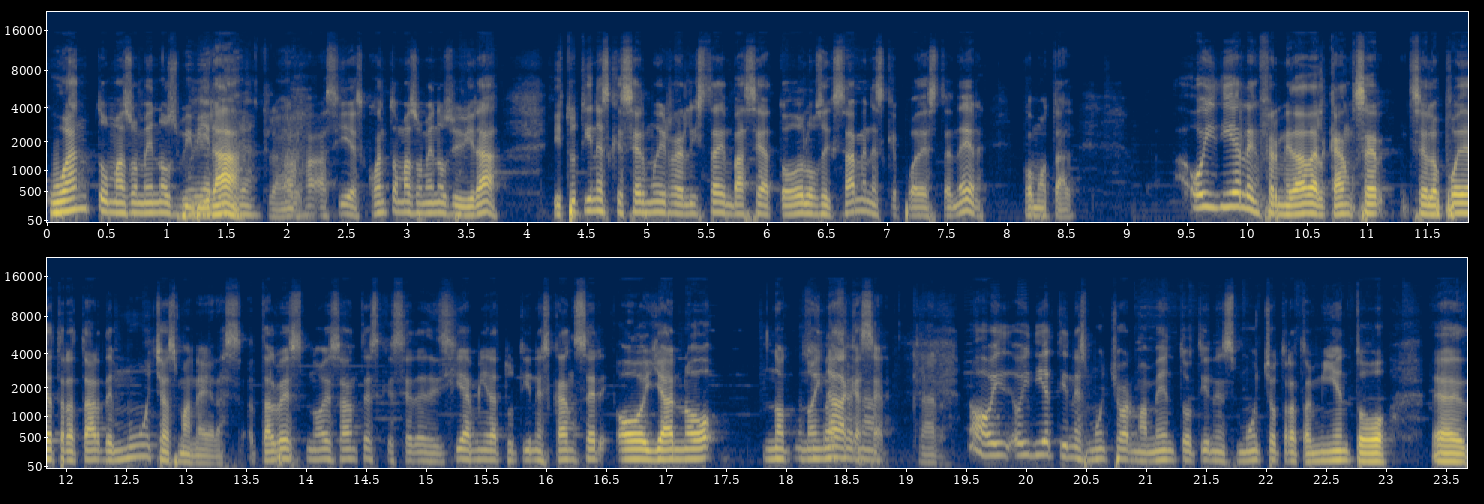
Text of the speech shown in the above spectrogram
cuánto más o menos vivirá? vivir, Claro. Ajá, así es, ¿cuánto más o menos vivirá? Y tú tienes que ser muy realista en base a todos los exámenes que puedes tener como tal. Hoy día la enfermedad del cáncer se lo puede tratar de muchas maneras. Tal vez no es antes que se decía, mira, tú tienes cáncer o ya no, no, No hay nada que nada. hacer. Claro. No, hoy, hoy día tienes mucho armamento, tienes mucho tratamiento eh,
